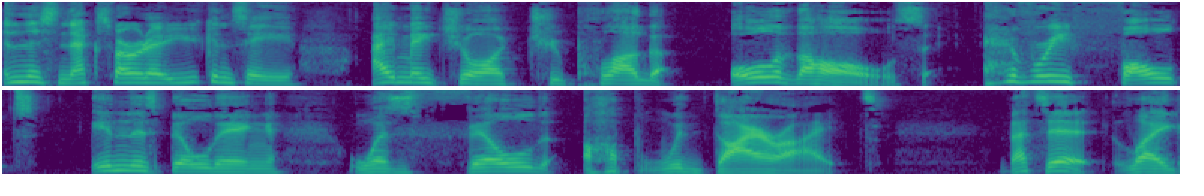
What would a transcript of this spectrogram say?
In this next photo, you can see I made sure to plug all of the holes. Every fault in this building was filled up with diorite. That's it. Like,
